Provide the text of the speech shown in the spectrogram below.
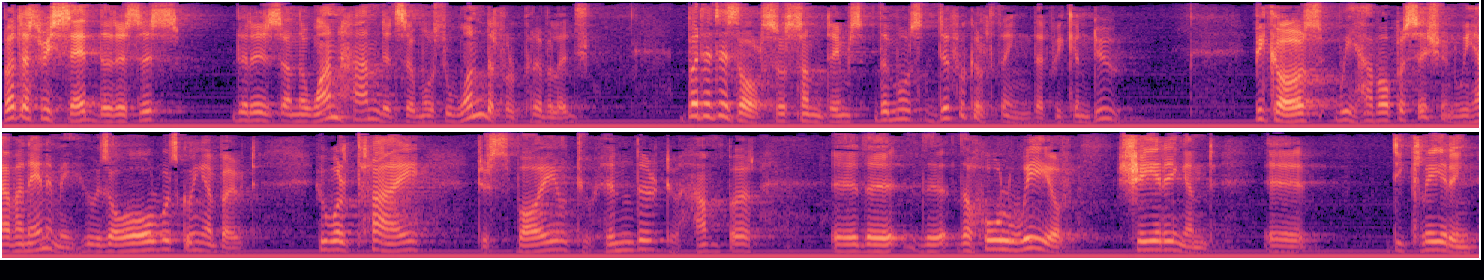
But as we said, there is this, there is, on the one hand, it's a most wonderful privilege, but it is also sometimes the most difficult thing that we can do. Because we have opposition, we have an enemy who is always going about, who will try to spoil, to hinder, to hamper uh, the, the, the whole way of sharing and uh, declaring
